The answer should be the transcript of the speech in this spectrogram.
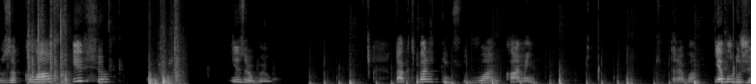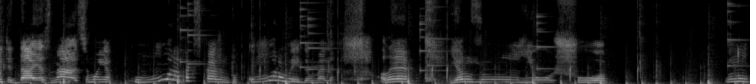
заклав і все. І зробив. Так, тепер тут здобуваємо камінь. Тут треба. Я буду жити, да, я знаю, це моя кумора, так скажемо. Тут кумора вийде в мене. Але я розумію, що. Ну.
